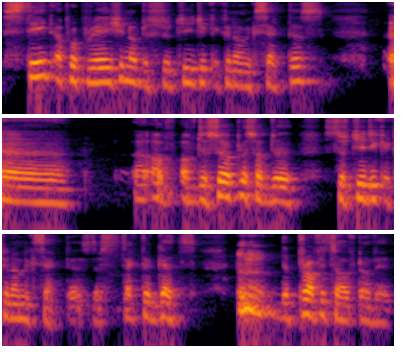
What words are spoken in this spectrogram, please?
State appropriation of the strategic economic sectors, uh, of, of the surplus of the strategic economic sectors. The sector gets the profits out of it.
